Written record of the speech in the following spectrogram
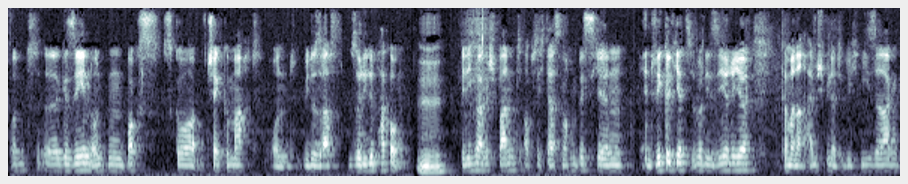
und äh, gesehen und einen Box-Score-Check gemacht. Und wie du sagst, solide Packung. Mhm. Bin ich mal gespannt, ob sich das noch ein bisschen entwickelt jetzt über die Serie. Kann man nach einem Spiel natürlich nie sagen.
